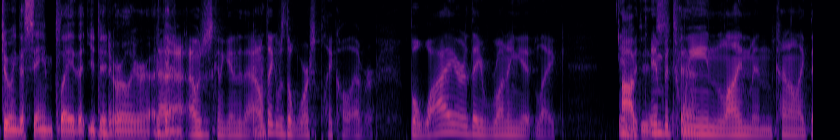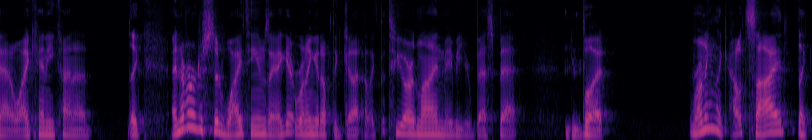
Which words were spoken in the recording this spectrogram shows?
doing the same play that you did earlier again. I, I was just going to get into that. I don't think it was the worst play call ever. But why are they running it like in, in yeah. between linemen, kind of like that? Why can't he kind of like? I never understood why teams like I get running it up the gut, at, like the two yard line, maybe your best bet, Mhm. but running like outside, like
